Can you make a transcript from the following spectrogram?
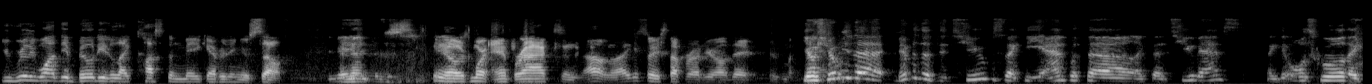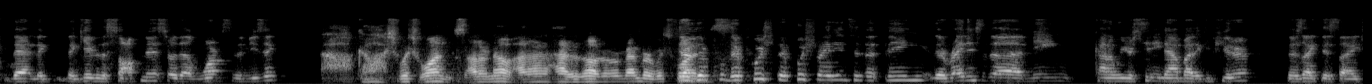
you really want the ability to like custom make everything yourself. And then there's, you know, there's more amp racks and I don't know. I can show you stuff around here all day. My- Yo, show me the remember the, the tubes, like the amp with the like the tube amps, like the old school, like that that, that give you the softness or the warmth to the music. Oh gosh, which ones? I don't know. I don't, I don't. I don't remember which They're, they're, ones. they're pushed they're pushed right into the thing. They're right into the main kind of when you're sitting down by the computer. There's like this like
